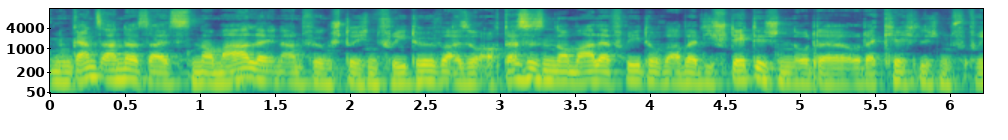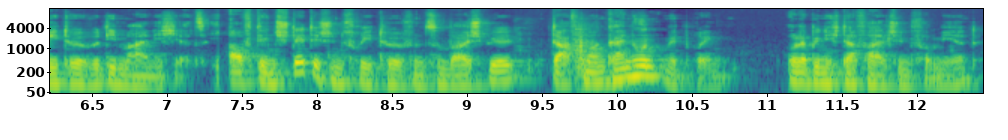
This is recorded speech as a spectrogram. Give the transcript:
nun ganz anders als normale, in Anführungsstrichen, Friedhöfe. Also auch das ist ein normaler Friedhof, aber die städtischen oder, oder kirchlichen Friedhöfe, die meine ich jetzt. Auf den städtischen Friedhöfen zum Beispiel darf man keinen Hund mitbringen. Oder bin ich da falsch informiert?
